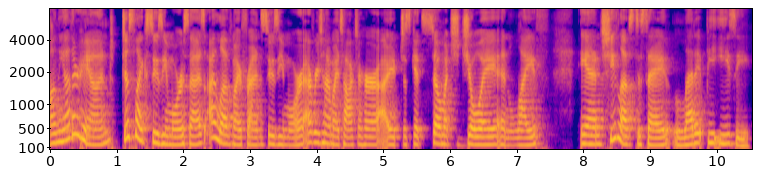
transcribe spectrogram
On the other hand, just like Susie Moore says, I love my friend Susie Moore. Every time I talk to her, I just get so much joy and life. And she loves to say, let it be easy.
